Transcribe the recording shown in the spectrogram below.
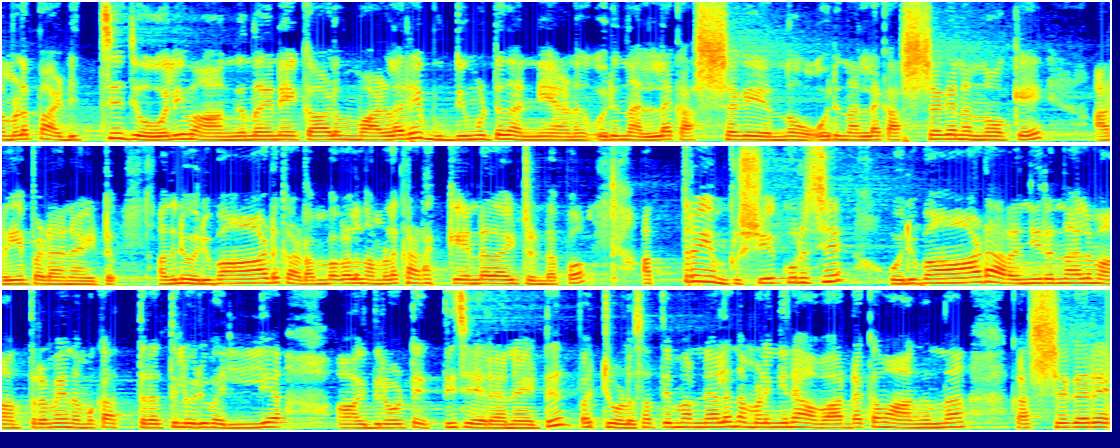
നമ്മൾ പഠിച്ച് ജോലി വാങ്ങുന്നതിനേക്കാളും വളരെ ബുദ്ധിമുട്ട് തന്നെയാണ് ഒരു നല്ല കർഷകയെന്നോ ഒരു നല്ല കർഷകനെന്നോ ഒക്കെ അറിയപ്പെടാനായിട്ട്. അതിന് ഒരുപാട് കടമ്പകൾ നമ്മൾ കടക്കേണ്ടതായിട്ടുണ്ട്. അപ്പോൾ അത്രയും കൃഷിയെക്കുറിച്ച് ഒരുപാട് അറിഞ്ഞിരുന്നാൽ മാത്രമേ നമുക്ക് അത്തരത്തിലൊരു വലിയ ഇതിലോട്ട് എത്തിച്ചേരാനായിട്ട് പറ്റുള്ളൂ. സത്യം പറഞ്ഞാൽ നമ്മളിങ്ങനെ അവാർഡൊക്കെ വാങ്ങുന്ന കർഷകരെ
